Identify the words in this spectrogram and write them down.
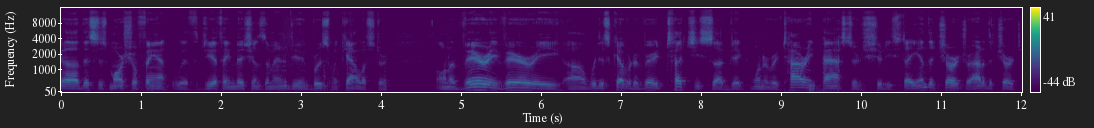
uh, this is Marshall Fant with GFA Missions. I'm interviewing Bruce McAllister on a very, very, uh, we discovered a very touchy subject when a retiring pastor, should he stay in the church or out of the church?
